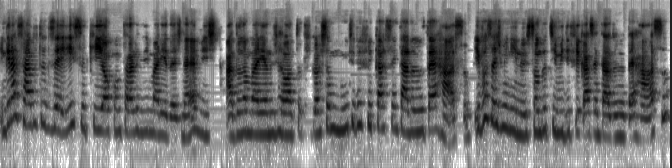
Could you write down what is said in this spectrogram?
Engraçado tu dizer isso, que ao contrário de Maria das Neves, a dona Maria nos relatou que gosta muito de ficar sentada no terraço. E vocês, meninos, são do time de ficar sentados no terraço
